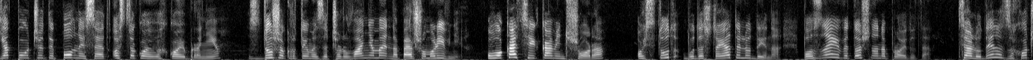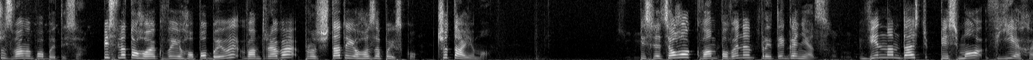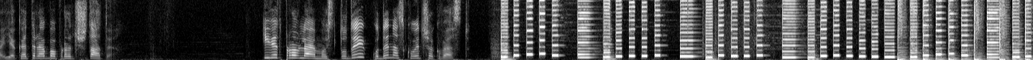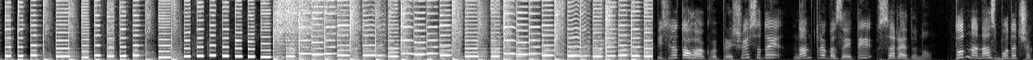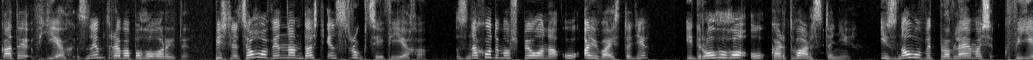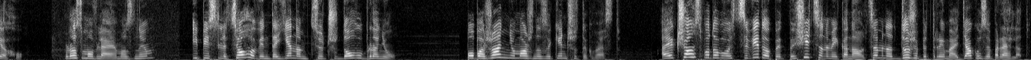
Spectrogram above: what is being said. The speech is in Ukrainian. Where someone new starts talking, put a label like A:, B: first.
A: Як получити повний сет ось такої легкої броні з дуже крутими зачаруваннями на першому рівні. У локації Камінь Шора ось тут буде стояти людина, повз неї ви точно не пройдете. Ця людина захоче з вами побитися. Після того, як ви його побили, вам треба прочитати його записку. Читаємо. Після цього к вам повинен прийти ганець. Він нам дасть письмо Ф'єха, яке треба прочитати. І відправляємось туди, куди нас кличе квест. Після того, як ви прийшли сюди, нам треба зайти всередину. Тут на нас буде чекати Ф'єх, з ним треба поговорити. Після цього він нам дасть інструкції Ф'єха. Знаходимо шпіона у Айвайстаді і другого у Картварстені. І знову відправляємось к Ф'єху. Розмовляємо з ним. І після цього він дає нам цю чудову броню. По бажанню можна закінчити квест. А якщо вам сподобалось це відео, підпишіться на мій канал, це мене дуже підтримає. Дякую за перегляд.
